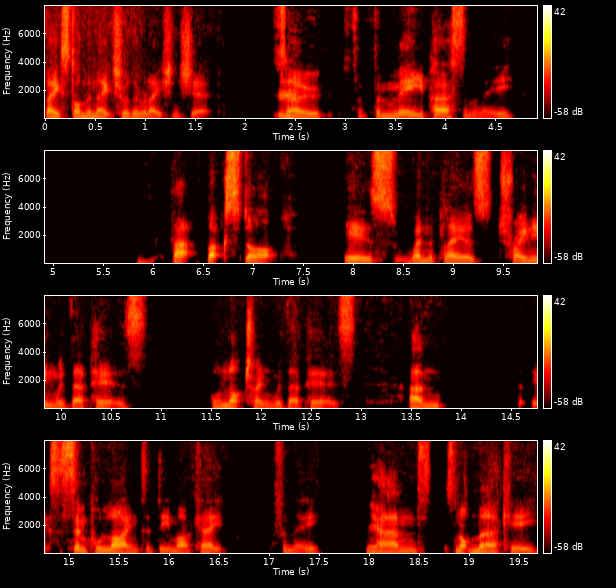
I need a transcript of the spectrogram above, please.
based on the nature of the relationship mm. so for, for me personally that buck stop is when the players training with their peers or not training with their peers and it's a simple line to demarcate for me yeah. and it's not murky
